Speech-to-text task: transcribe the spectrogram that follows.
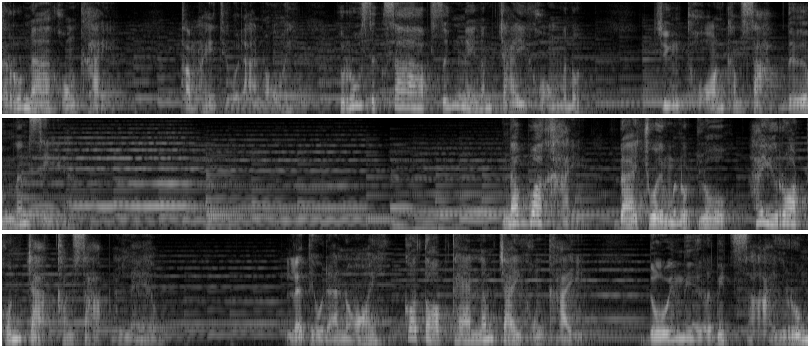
กรุณาของไข่ทำให้เทวดาน้อย รู้สึกซาบซึ้งในน้ำใจของมนุษย์ จึงถอนคำสาปเดิมนั้นเสีย นับว่าไข่ได้ช่วยมนุษย์โลกให้รอดพ้นจากคำสาปนั้นแล้ว และเทวดาน้อยก็ตอบแทนน้ำใจของไข่ โดยเนรมิตสายรุ้ง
